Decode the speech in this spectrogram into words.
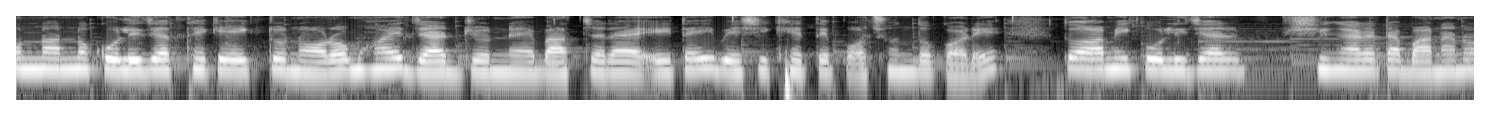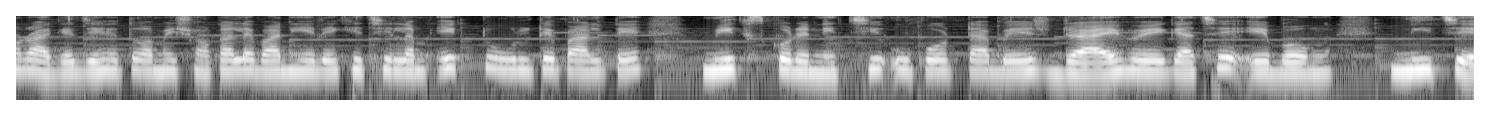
অন্যান্য কলিজার থেকে একটু নরম হয়, যার জন্য বাচ্চারা এটাই বেশি খেতে পছন্দ করে। তো আমি কলিজার সিঙ্গারাটা বানানোর আগে, যেহেতু আমি সকালে বানিয়ে রেখেছিলাম, একটু উল্টে পাল্টে মিক্স করে নিচ্ছি। উপরটা বেশ ড্রাই হয়ে গেছে এবং নিচে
